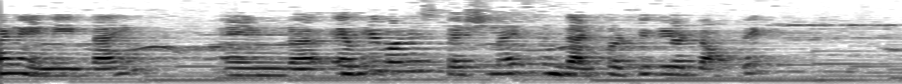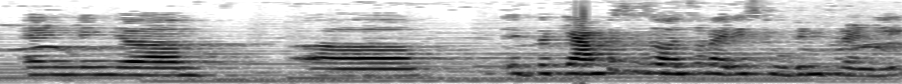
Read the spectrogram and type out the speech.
anyone any time and everyone is specialised in that particular topic and இங்க the campus is also very student friendly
